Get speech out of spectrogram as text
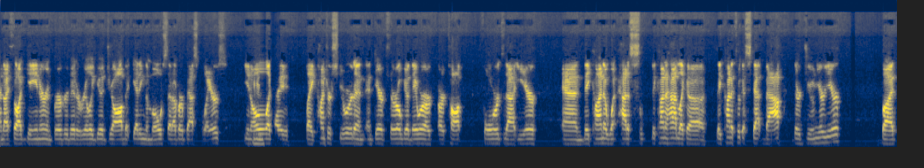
And I thought Gaynor and Berger did a really good job at getting the most out of our best players. You know, mm-hmm. like I like Hunter Stewart and, and Derek Thorogood, they were our, our top forwards that year. And they kind of went had a they kind of had like a they kind of took a step back their junior year, but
